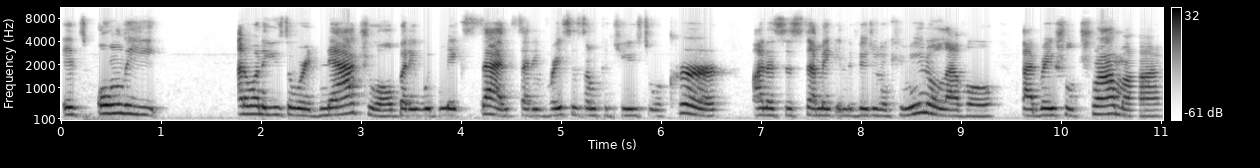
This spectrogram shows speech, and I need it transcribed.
it's only I don't want to use the word natural, but it would make sense that if racism continues to occur on a systemic, individual, and communal level, that racial trauma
